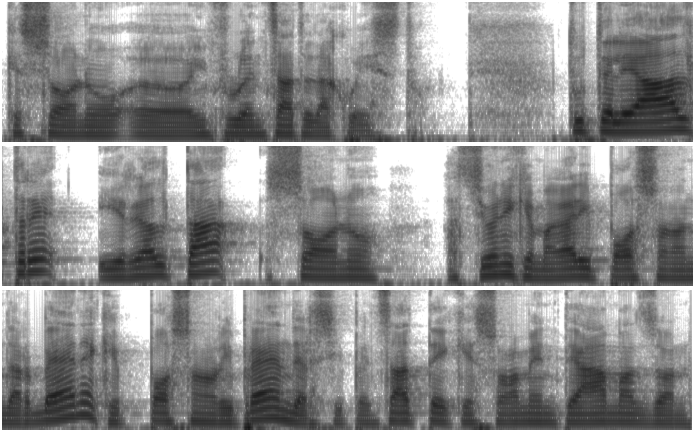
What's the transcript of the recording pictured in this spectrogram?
che sono eh, influenzate da questo. Tutte le altre in realtà sono azioni che magari possono andare bene, che possono riprendersi. Pensate che solamente Amazon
